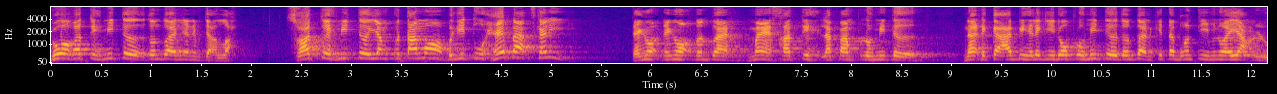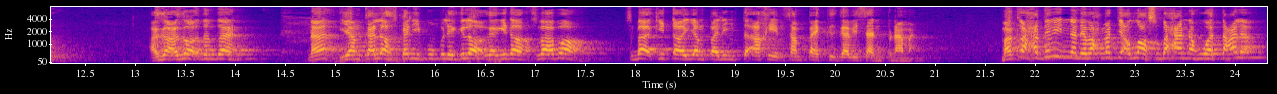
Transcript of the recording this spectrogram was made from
200 meter tuan-tuan yang diminta Allah 100 meter yang pertama begitu hebat sekali. Tengok-tengok tuan-tuan, mai 180 meter. Nak dekat habis lagi 20 meter tuan-tuan, kita berhenti minum air dulu. Agak-agak tuan-tuan. Nah, yang kalah sekali pun boleh gelak kat kita. Sebab apa? Sebab kita yang paling terakhir sampai ke garisan penamat. Maka hadirin dan dirahmati Allah Subhanahu wa taala,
